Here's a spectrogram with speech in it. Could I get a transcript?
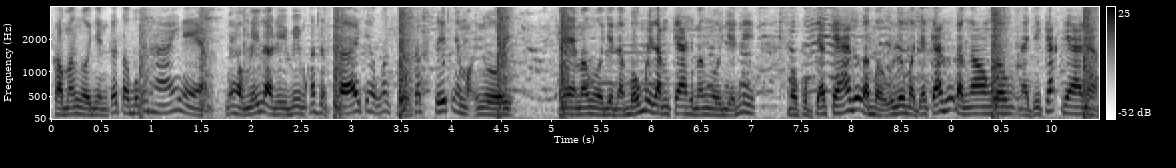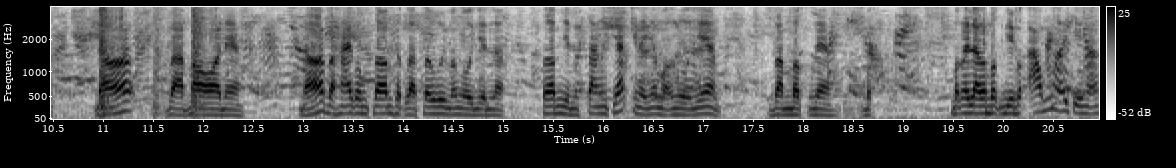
Còn mọi người nhìn cái tô bún thái nè đây hùng lý là review một cách thực tế chứ không có sự sắp xếp nha mọi người. Nè, mọi người nhìn là 45k thì mọi người nhìn đi. Một cục chả cá rất là bự luôn, mà chả cá rất là ngon luôn. Nè chỉ cắt ra nè. Đó, và bò nè. Đó, và hai con tôm thật là tươi. Mọi người nhìn là tôm nhìn săn chắc này nha mọi người nha và mực nè mực mực này là mực gì? Mực ống hả chị hả?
